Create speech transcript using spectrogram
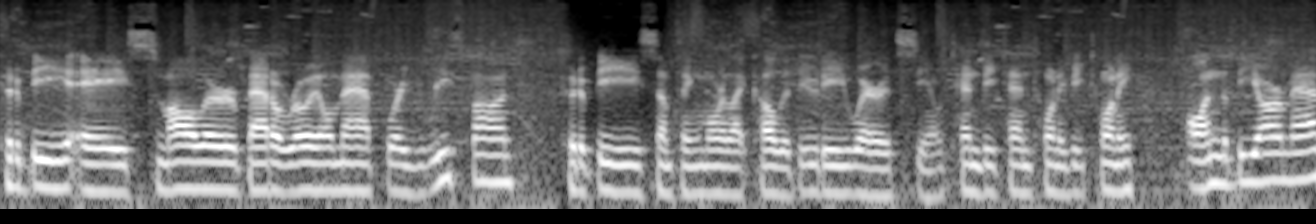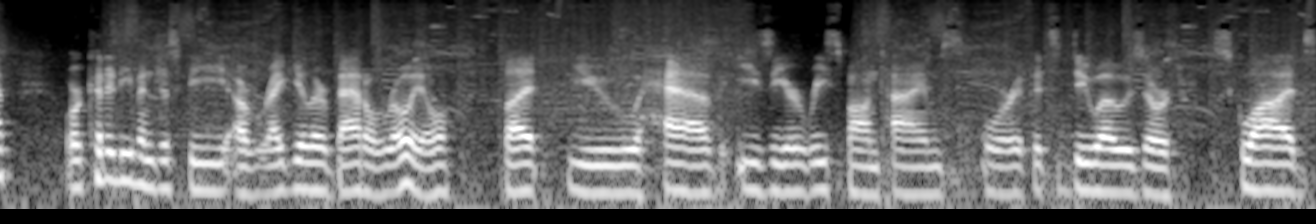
could it be a smaller battle royale map where you respawn? Could it be something more like Call of Duty where it's, you know, 10v10, 20v20 on the BR map? Or could it even just be a regular battle royale, but you have easier respawn times? Or if it's duos or squads,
